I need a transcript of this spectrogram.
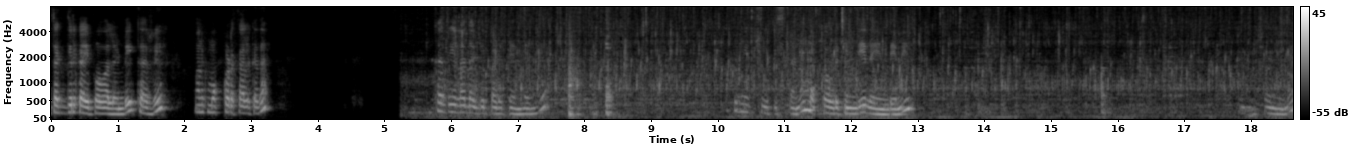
దగ్గరికి అయిపోవాలండి కర్రీ. మనకు మొక్క ఉడకాలి కదా. కర్రీ ఇలా దగ్గర పడిపోయిందండి ఇప్పుడు మీకు చూపిస్తాను. మొక్క ఉడికింది లేండి చూడండి.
